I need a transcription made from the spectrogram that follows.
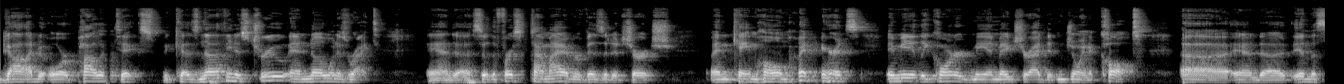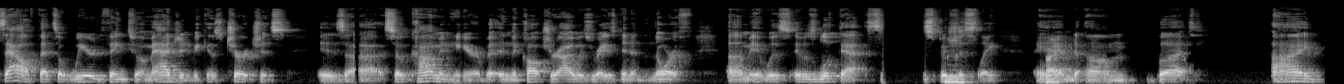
God or politics because nothing is true and no one is right. And uh, so the first time I ever visited church and came home, my parents immediately cornered me and made sure I didn't join a cult. Uh, and uh, in the South, that's a weird thing to imagine because church is is uh, so common here. But in the culture I was raised in in the North, um, it was it was looked at suspiciously. Mm. And um, but I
